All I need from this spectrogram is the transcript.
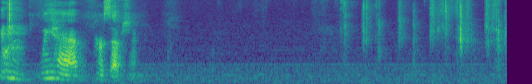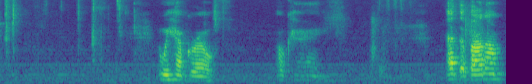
we have perception. We have growth. Okay. At the bottom,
